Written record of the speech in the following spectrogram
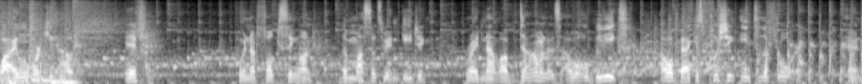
why we're working out if we're not focusing on the muscles we're engaging right now? Our abdominals, our obliques, our back is pushing into the floor. And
